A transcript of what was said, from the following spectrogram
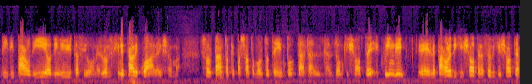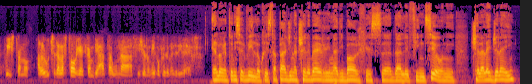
di, di parodia o di rivisitazione, lo scrive tale quale, insomma, soltanto che è passato molto tempo da, dal, dal, Don Chisciotte e quindi eh, le parole di Chisciotte e l'azione di Chisciotte acquistano, alla luce della storia cambiata, una fisionomia completamente diversa. E allora, Tony Servillo, questa pagina celeberrima di Borges eh, dalle finzioni, ce la legge lei?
